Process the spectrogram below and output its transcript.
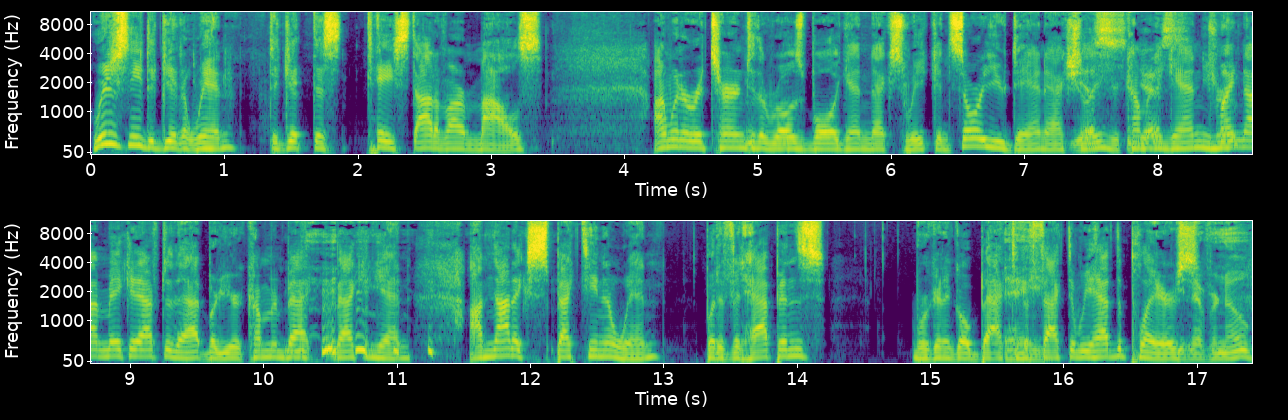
we just need to get a win to get this taste out of our mouths. I'm going to return to the Rose Bowl again next week, and so are you, Dan. Actually, Yes, you're coming yes, again. You true. might not make it after that, but you're coming back back again. I'm not expecting a win, but if it happens, we're going to go back to the fact that we have the players. You never know.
